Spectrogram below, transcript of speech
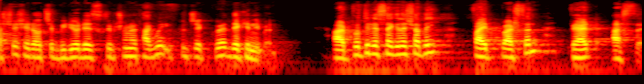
আসে সেটা হচ্ছে ভিডিও ডেসক্রিপশনে থাকবে, একটু চেক করে দেখে নেবেন। আর প্রতিটা সাইকেলের সাথেই ফাইভ পার্সেন্ট ভ্যাট আসছে।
